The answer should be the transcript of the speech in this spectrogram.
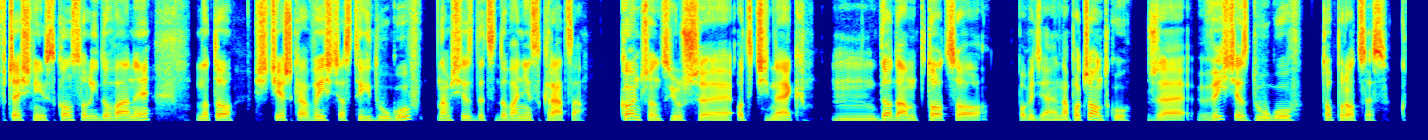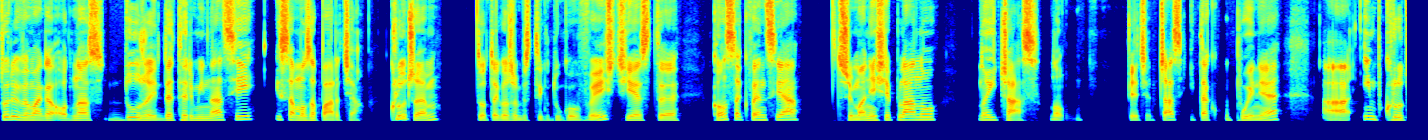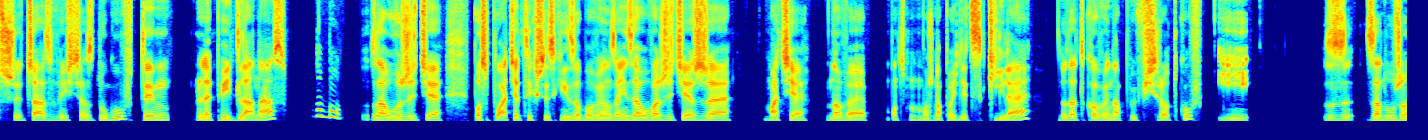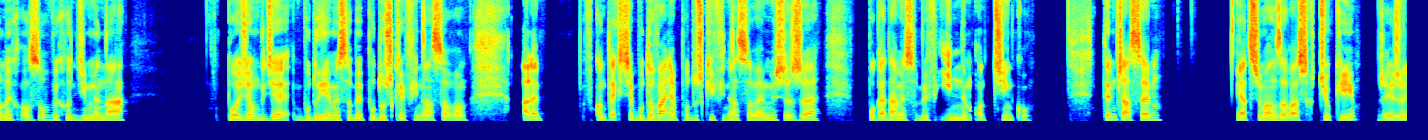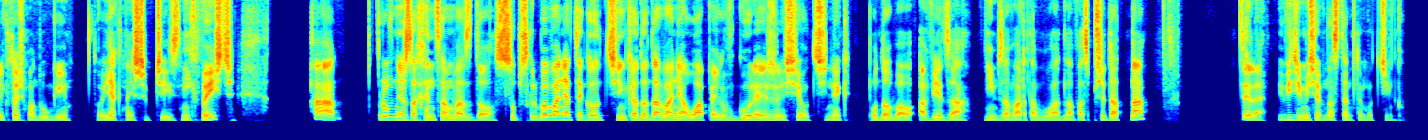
wcześniej skonsolidowany, no to ścieżka wyjścia z tych długów nam się zdecydowanie skraca. Kończąc już e, odcinek, mm, dodam to, co powiedziałem na początku, że wyjście z długów to proces, który wymaga od nas dużej determinacji i samozaparcia. Kluczem do tego, żeby z tych długów wyjść, jest e, konsekwencja, trzymanie się planu, no i czas. No, wiecie, czas i tak upłynie, a im krótszy czas wyjścia z długów, tym lepiej dla nas, no bo zauważycie, po spłacie tych wszystkich zobowiązań, zauważycie, że macie nowe, można powiedzieć, skille, dodatkowy napływ środków i z zadłużonych osób wychodzimy na poziom, gdzie budujemy sobie poduszkę finansową. Ale w kontekście budowania poduszki finansowej myślę, że pogadamy sobie w innym odcinku. Tymczasem ja trzymam za Was kciuki, że jeżeli ktoś ma długi, to jak najszybciej z nich wyjść, a również zachęcam Was do subskrybowania tego odcinka, dodawania łapek w górę, jeżeli się odcinek podobał, a wiedza w nim zawarta była dla Was przydatna. Tyle widzimy się w następnym odcinku.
